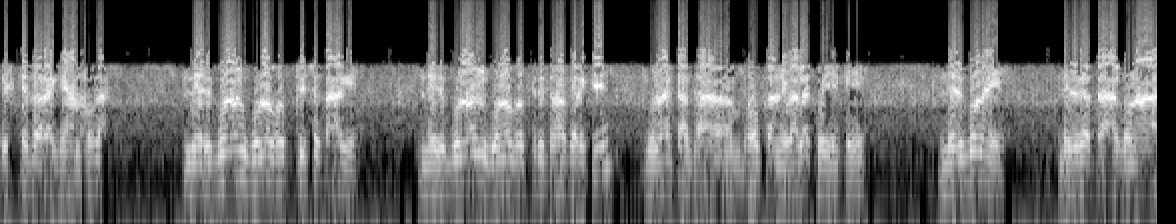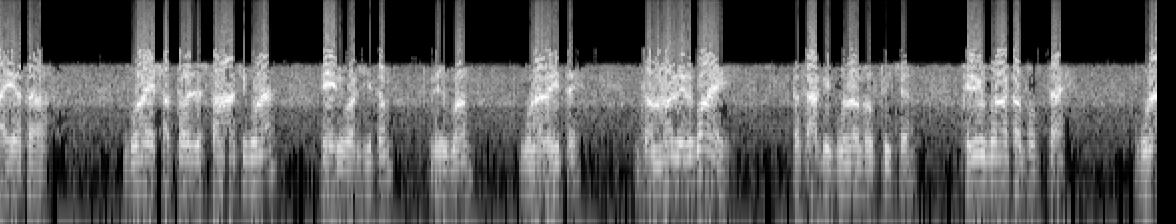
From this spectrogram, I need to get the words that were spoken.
इसके द्वारा ज्ञान होगा। निर्गुणम गुणभक्ति से कहा गया। निर्गुणम गुणभक्ति कह करके गुण का भोग करने वाला कोई एक है। निर्गुण है। निर्गता गुण आयत गुण है सत्वरजस्तमाच गुण तेल वर्जितम निर्गुण गुण रहित है ब्रह्म निर्गुण है तथा गुण भक्ति च फिर भी गुण का भोक्ता है गुण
